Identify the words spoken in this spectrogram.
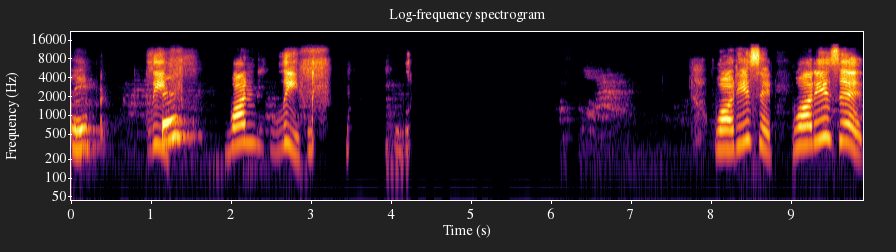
Leaf. Leaf. One leaf. What is it? What is it?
